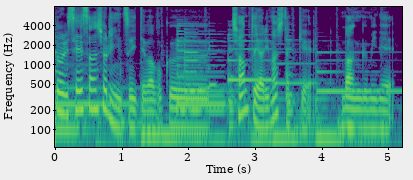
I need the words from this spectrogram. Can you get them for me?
処理生産処理については僕ちゃんとやりましたっけ？番組で。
